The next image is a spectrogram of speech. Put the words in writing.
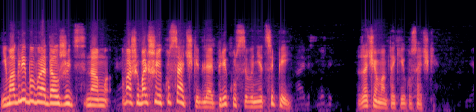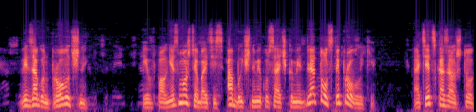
не могли бы вы одолжить нам ваши большие кусачки для перекусывания цепей?» «Зачем вам такие кусачки?» Ведь загон проволочный, и вы вполне сможете обойтись обычными кусачками для толстой проволоки. Отец сказал, что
